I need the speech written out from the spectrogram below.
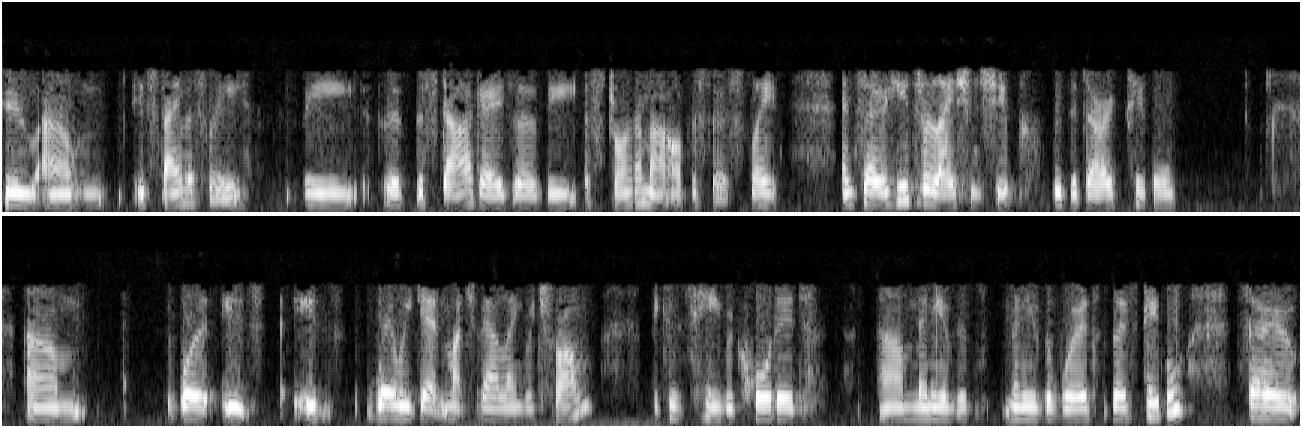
who um, is famously the, the the stargazer, the astronomer of the First Fleet, and so his relationship with the Darug people um, is is where we get much of our language from, because he recorded um, many of the many of the words of those people. So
